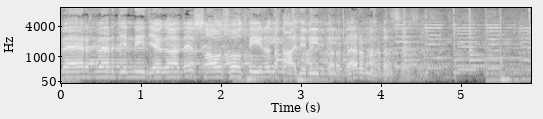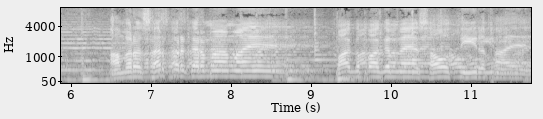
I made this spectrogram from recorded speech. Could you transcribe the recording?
ਪੈਰ ਪੈਰ ਜਿੰਨੀ ਜਗ੍ਹਾ ਤੇ 100 100 ਤੀਰਥ ਹਾਜ਼ਰੀ ਭਰਦਾ ਰਮੰਦਰ ਸਾਹਿਬ। ਅੰਮ੍ਰਿਤਸਰ ਸਰ ਮਾਏ, ਪਗ ਪਗ ਮੈਂ 100 ਤੀਰਥ ਆਏ।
